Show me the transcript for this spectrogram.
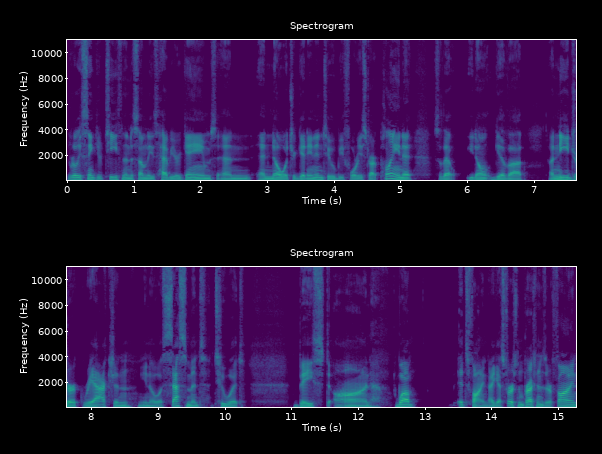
really sink your teeth into some of these heavier games and and know what you're getting into before you start playing it, so that you don't give a a knee jerk reaction, you know, assessment to it based on well, it's fine. I guess first impressions are fine,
